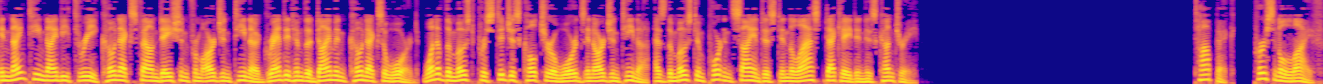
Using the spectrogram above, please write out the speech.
In 1993 Konex Foundation from Argentina granted him the Diamond Konex Award, one of the most prestigious culture awards in Argentina, as the most important scientist in the last decade in his country. Personal life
